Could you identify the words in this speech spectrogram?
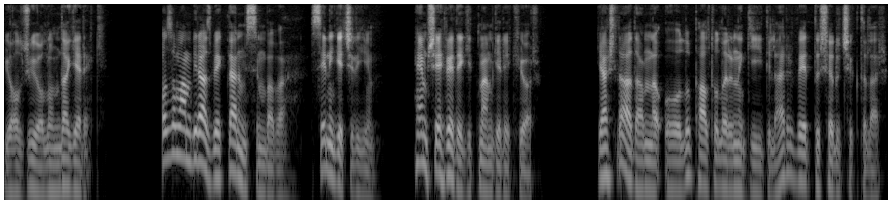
Yolcu yolunda gerek. O zaman biraz bekler misin baba? Seni geçireyim. Hem şehre de gitmem gerekiyor. Yaşlı adamla oğlu paltolarını giydiler ve dışarı çıktılar.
